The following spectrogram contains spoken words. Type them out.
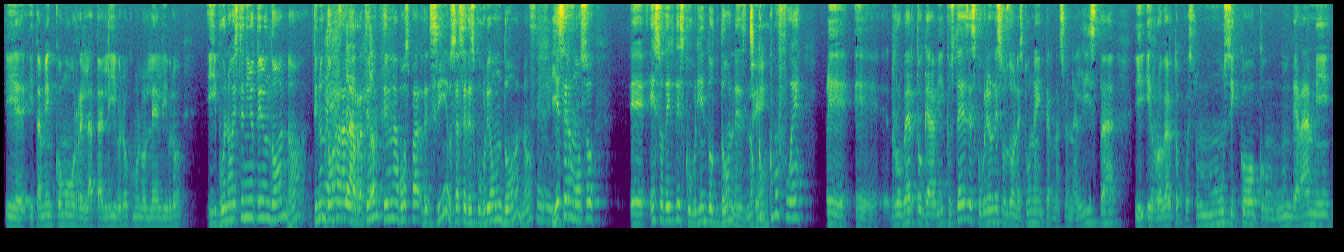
Y, eh, y también cómo relata el libro, cómo lo lee el libro. Y bueno, este niño tiene un don, ¿no? Tiene un don para la tiene, tiene una voz para. de- sí, o sea, se descubrió un don, ¿no? Sí, y es hermoso eh, eso de ir descubriendo dones, ¿no? Sí. ¿Cómo, cómo fue, eh, eh, Roberto, Gaby, que ustedes descubrieron esos dones? Tú, una internacionalista, y, y Roberto, pues un músico con un Grammy.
